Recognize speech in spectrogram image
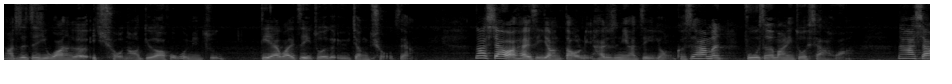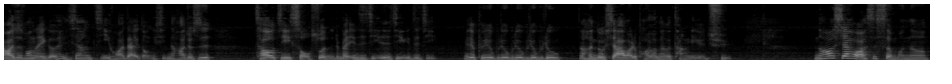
然后就是自己挖那个一球，然后丢到火锅里面煮，DIY 自己做一个鱼浆球这样。那虾滑它也是一样的道理，它就是你要自己用，可是他们服务生会帮你做虾滑。那它虾滑就是放在一个很像挤花袋的东西，然后就是。超级手顺的，就被一直挤，一直挤，一直挤，也就噗噜噗噜噗噜噗噜噗噜，然后很多虾滑就跑到那个汤里面去。然后虾滑是什么呢？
